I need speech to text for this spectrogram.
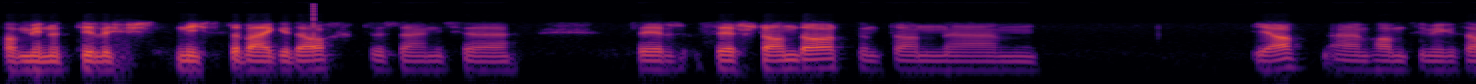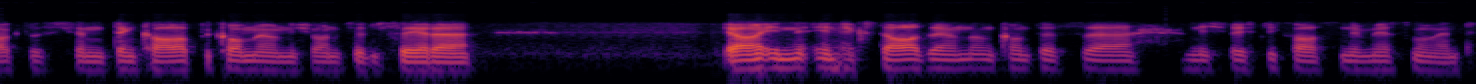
habe mir natürlich nichts dabei gedacht. Das ist eigentlich äh, sehr, sehr Standard und dann ähm, ja, ähm, haben sie mir gesagt, dass ich den, den Call-Up bekomme und ich war natürlich sehr äh, ja, in, in Ekstase und, und konnte es äh, nicht richtig fassen im ersten Moment.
